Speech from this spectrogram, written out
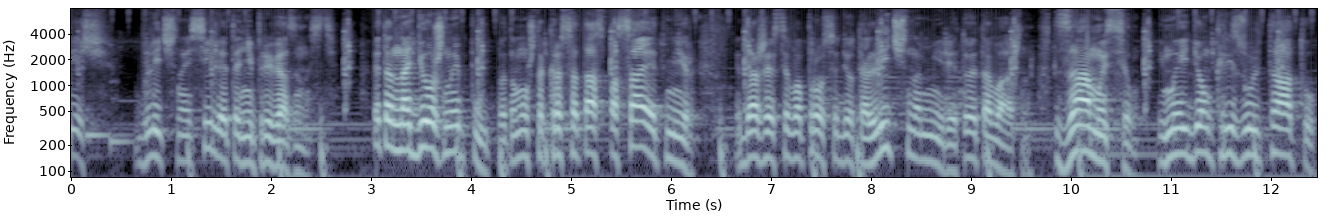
Вещь в личной силе – это непривязанность. Это надежный путь, потому что красота спасает мир. И даже если вопрос идет о личном мире, то это важно. Замысел, и мы идем к результату,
